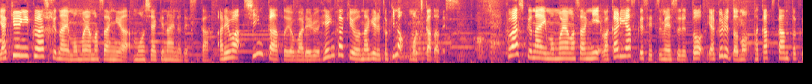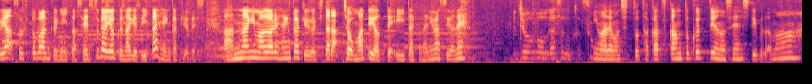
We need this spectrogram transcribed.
野球に詳しくない桃山さんには申し訳ないのですがあれはシンカーと呼ばれる変化球を投げる時の持ち方です。詳しくない桃山さんに分かりやすく説明するとヤクルトの高津監督やソフトバンクにいた摂がよく投げていた変化球です。あんなに曲がる変化球が来たら超待てよって言いたくなりますよね。情報がすごかった。今でもちょっと高津監督っていうのはセンシティブだな。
